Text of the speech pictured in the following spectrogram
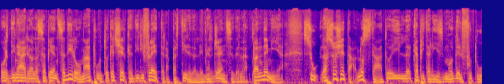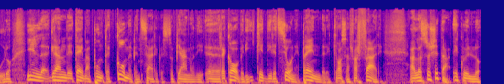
ordinario alla Sapienza di Roma, appunto che cerca di riflettere a partire dalle emergenze della pandemia sulla società, lo Stato e il capitalismo del futuro. Il grande tema appunto è come pensare questo piano di eh, recovery, che direzione prendere, cosa far fare alla società e quello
